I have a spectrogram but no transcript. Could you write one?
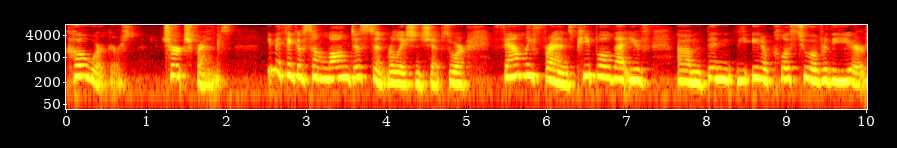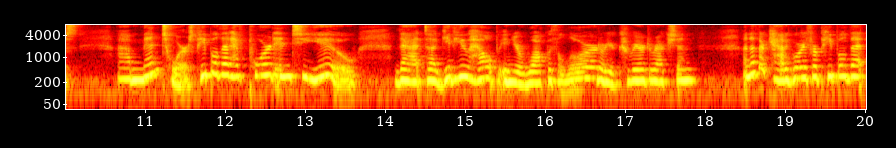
co workers, church friends. You may think of some long distant relationships or family friends, people that you've um, been you know close to over the years uh, mentors, people that have poured into you that uh, give you help in your walk with the Lord or your career direction. Another category for people that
